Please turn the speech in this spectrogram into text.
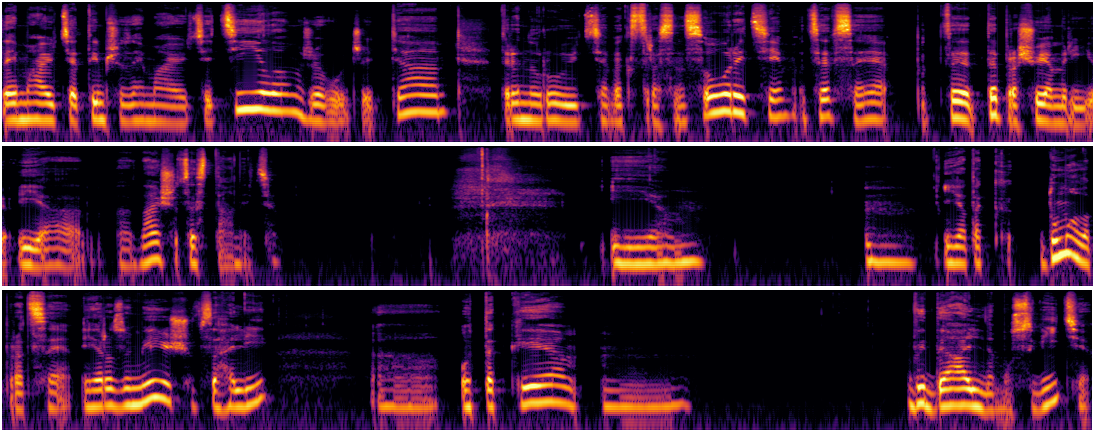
займаються тим, що займаються тілом, живуть життя, тренуються в екстрасенсориці. Це все це те, про що я мрію. І я е, знаю, що це станеться. І я так думала про це, я розумію, що взагалі е, отаке в ідеальному світі,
